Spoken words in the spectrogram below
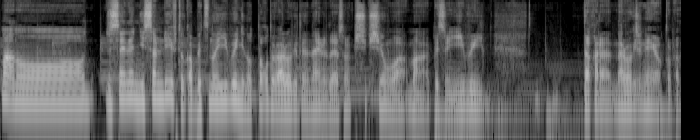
まあ、あのー、実際ね、日産リーフとか別の EV に乗ったことがあるわけではないので、そのキシキシ音は、まあ別に EV だからなるわけじゃねえよとか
